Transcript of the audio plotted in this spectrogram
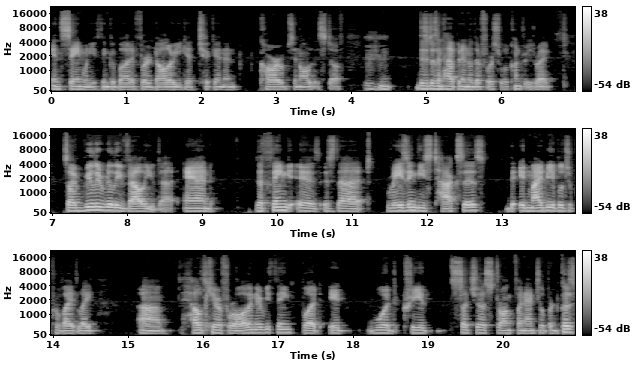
insane when you think about it. For a dollar you get chicken and carbs and all this stuff. Mm-hmm. This doesn't happen in other first world countries right? So i really really value that. And the thing is is that raising these taxes it might be able to provide like um, healthcare for all and everything but it would create such a strong financial burden. Because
